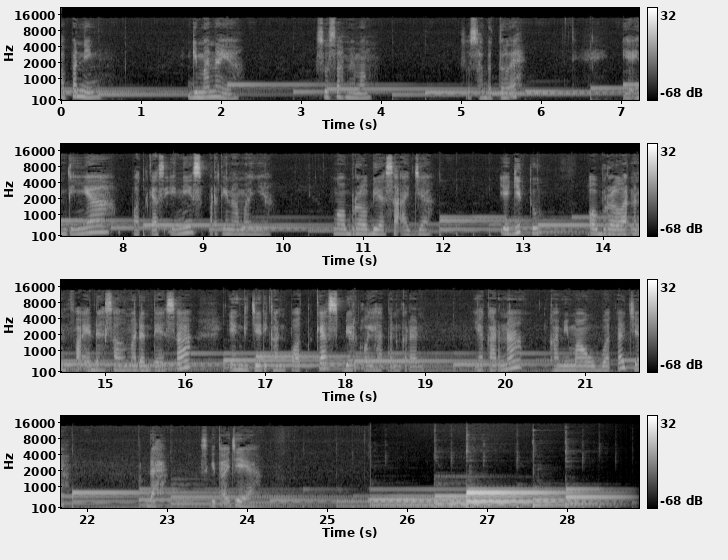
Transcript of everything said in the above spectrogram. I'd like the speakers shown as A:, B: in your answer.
A: opening Gimana ya? Susah memang. Susah betul eh. Ya intinya podcast ini seperti namanya. Ngobrol biasa aja. Ya gitu. Obrolan Faedah Salma dan Tessa yang dijadikan podcast biar kelihatan keren. Ya karena kami mau buat aja. Dah, segitu aja ya.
